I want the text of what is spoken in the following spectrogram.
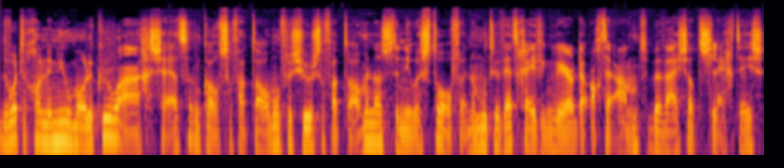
er wordt er gewoon een nieuw molecuul aangezet, een koolstofatoom of een zuurstofatoom, en dat is de nieuwe stof. En dan moet de wetgeving weer erachteraan om te bewijzen dat het slecht is.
